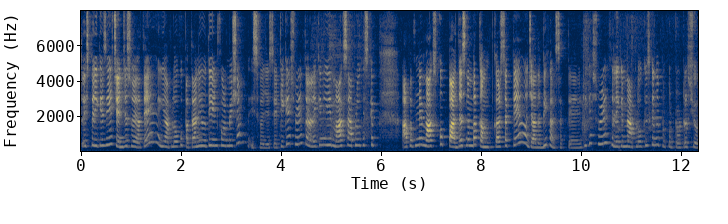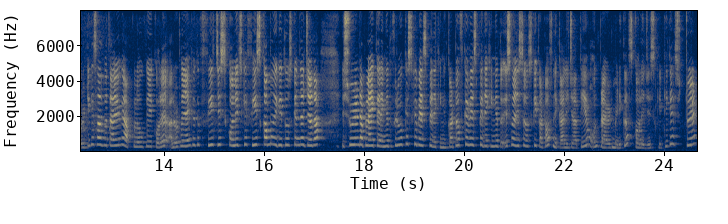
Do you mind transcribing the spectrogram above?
तो इस तरीके से ये चेंजेस हो जाते हैं। ये आप लोगों को पता नहीं होती इन्फॉर्मेशन इस वजह से। ठीक है स्टूडेंट तो लेकिन ये मार्क्स आप लोग इसके, आप अपने मार्क्स को पाँच दस नंबर कम कर सकते हैं और ज़्यादा भी कर सकते हैं। ठीक है स्टूडेंट तो लेकिन मैं आप लोगों को इसके अंदर बिल्कुल टोटल श्योरिटी के साथ बता रही हूँ कि आप लोगों को ये कॉलेज अलॉट हो जाएँगे क्योंकि फ़ीस जिस कॉलेज की फ़ीस कम होगी तो उसके अंदर ज़्यादा स्टूडेंट अप्लाई करेंगे तो फिर वो किसके बेस पे देखेंगे? कट ऑफ़ के बेस पे देखेंगे तो इस वजह से उसकी कट ऑफ़ निकाली जाती है उन प्राइवेट मेडिकल कॉलेजेस की, ठीक है? स्टूडेंट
